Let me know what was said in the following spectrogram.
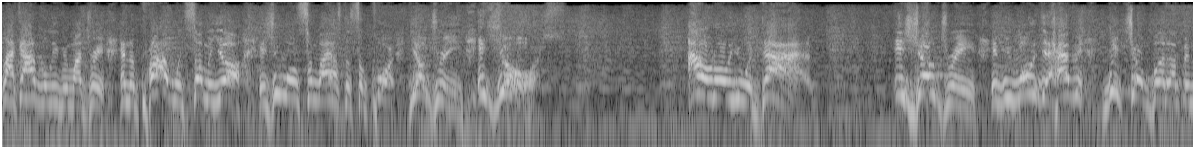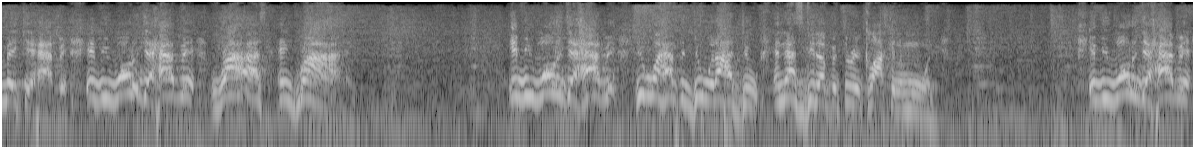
like I believe in my dream. And the problem with some of y'all is you want somebody else to support your dream. It's yours. I don't owe you a dime. It's your dream. If you want it to happen, get your butt up and make it happen. If you want it to happen, rise and grind. If you want it to happen, you're going to have to do what I do, and that's get up at 3 o'clock in the morning. If you want it to happen,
